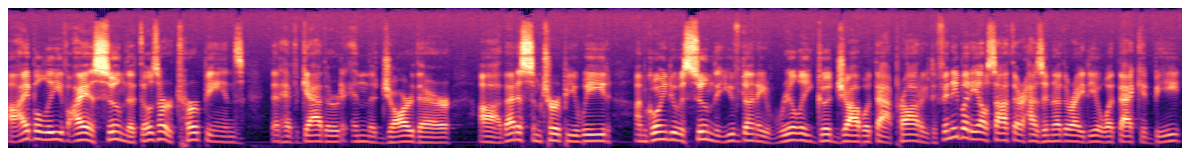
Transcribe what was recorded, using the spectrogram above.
I believe, I assume that those are terpenes that have gathered in the jar there. Uh, that is some terpy weed. I'm going to assume that you've done a really good job with that product. If anybody else out there has another idea what that could be,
